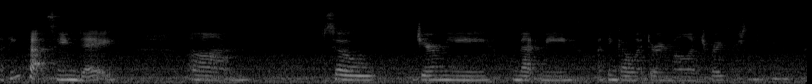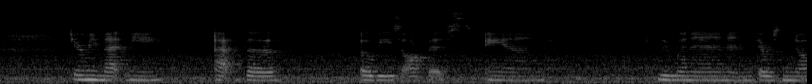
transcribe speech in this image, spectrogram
I think that same day. Um, so Jeremy met me. I think I went during my lunch break or something. Jeremy met me at the OB's office and we went in and there was no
